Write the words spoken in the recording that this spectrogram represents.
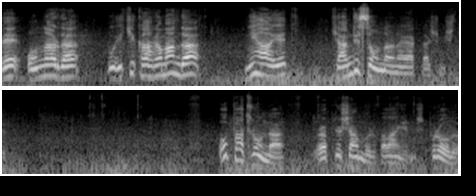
Ve onlar da bu iki kahraman da nihayet kendi sonlarına yaklaşmıştır. O patron da Röptür falan girmiş. Prolu,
